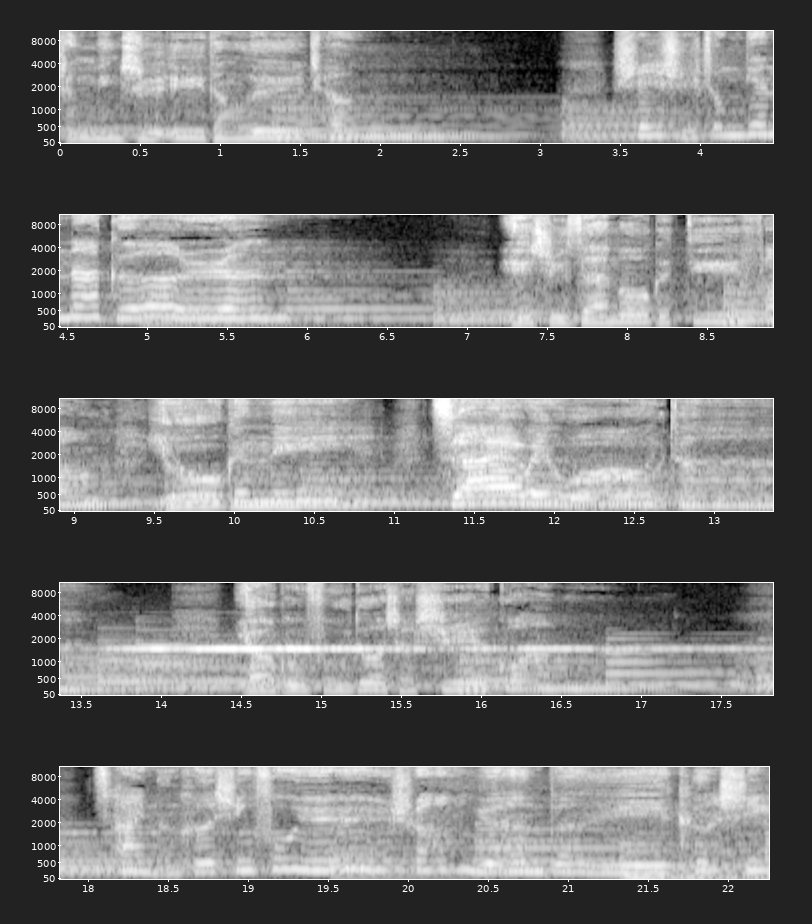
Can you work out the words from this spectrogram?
生命是一趟旅程，谁是终点那个人？也许在某个地方有个你在为我等，要辜负多少时光，才能和幸福遇上？原本一颗心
